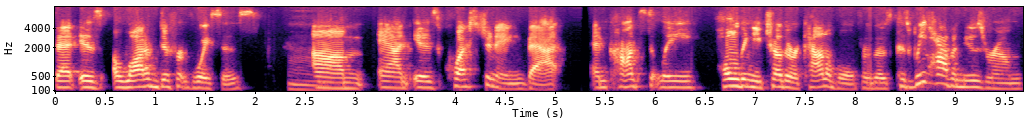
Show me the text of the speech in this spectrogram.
that is a lot of different voices, mm. um, and is questioning that and constantly holding each other accountable for those. Because we have a newsroom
